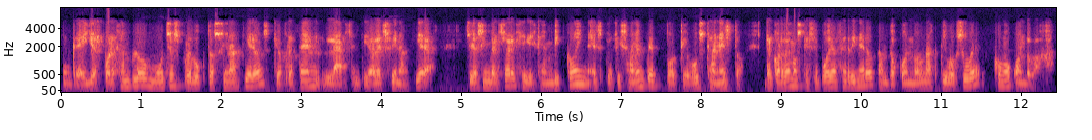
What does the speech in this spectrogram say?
Entre ellos, por ejemplo, muchos productos financieros que ofrecen las entidades financieras. Si los inversores eligen Bitcoin es precisamente porque buscan esto. Recordemos que se puede hacer dinero tanto cuando un activo sube como cuando baja.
